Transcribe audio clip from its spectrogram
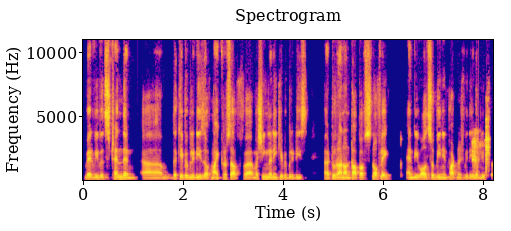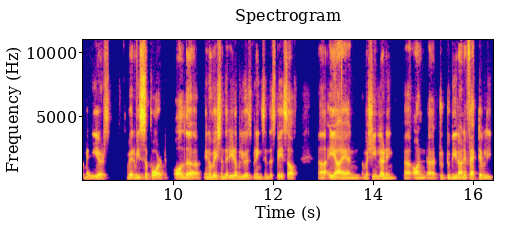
where we will strengthen um, the capabilities of Microsoft uh, machine learning capabilities uh, to run on top of Snowflake. And we've also been in partnership with AWS for many years, where we support all the innovation that AWS brings in the space of uh, AI and machine learning uh, on uh, to, to be run effectively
